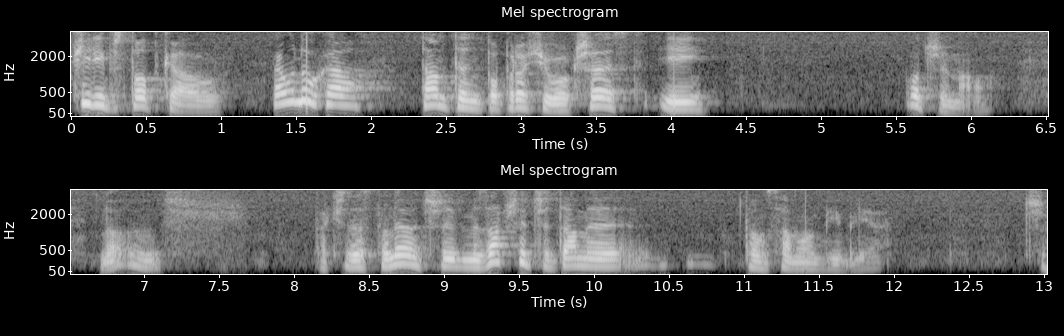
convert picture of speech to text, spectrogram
Filip spotkał eunucha, tamten poprosił o chrzest i otrzymał. No, tak się zastanawiam, czy my zawsze czytamy tą samą Biblię. Czy,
